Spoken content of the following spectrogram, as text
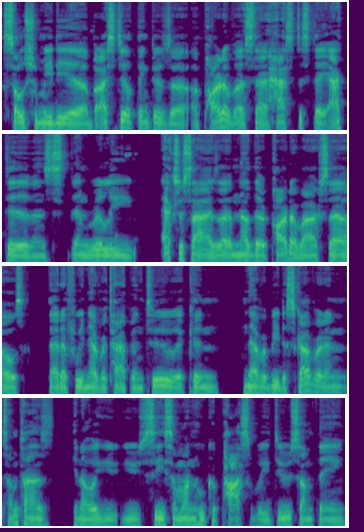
social media, but I still think there's a, a part of us that has to stay active and, and really exercise another part of ourselves that if we never tap into, it can never be discovered. And sometimes, you know, you, you see someone who could possibly do something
